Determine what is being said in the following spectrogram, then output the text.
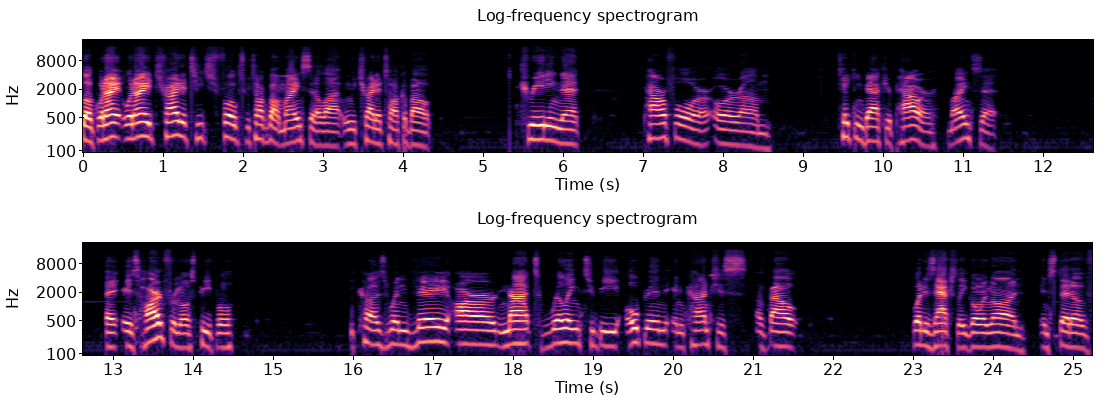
look, when I when I try to teach folks, we talk about mindset a lot. When we try to talk about creating that powerful or or um taking back your power mindset is hard for most people because when they are not willing to be open and conscious about what is actually going on instead of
